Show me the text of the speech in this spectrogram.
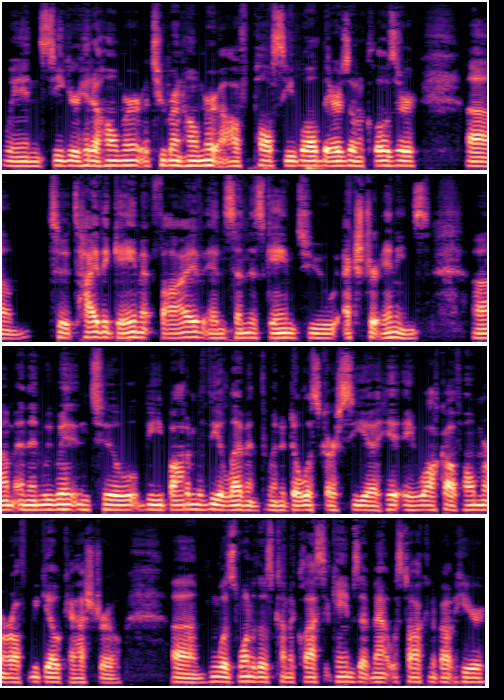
when Seager hit a homer, a two run homer off Paul Sewald, the Arizona closer, um, to tie the game at five and send this game to extra innings. Um, and then we went until the bottom of the 11th when Adolis Garcia hit a walk off homer off Miguel Castro um, was one of those kind of classic games that Matt was talking about here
